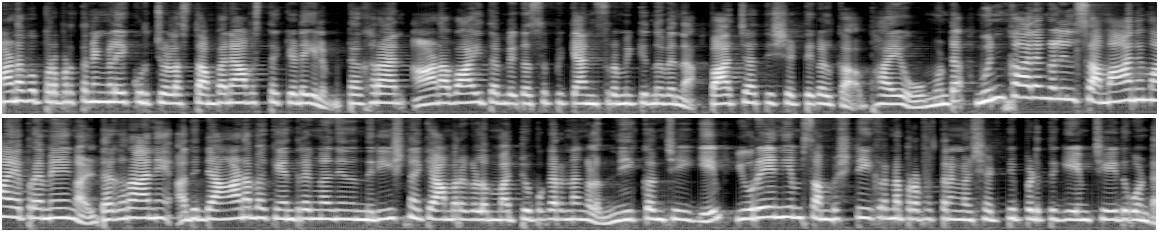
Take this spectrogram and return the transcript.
ആണവ പ്രവർത്തനങ്ങളെക്കുറിച്ചുള്ള സ്തംഭനാവസ്ഥയ്ക്കിടയിലും ടെഹ്റാൻ ആണവായുധം വികസിപ്പിക്കാൻ ശ്രമിക്കുന്നുവെന്ന് പാശ്ചാത്യ ശക്തികൾക്ക് ഭയവുമുണ്ട്. മുൻകാലങ്ങളിൽ സമാനമായ പ്രമേയങ്ങൾ ടെഹ്റാനെ അതിന്റെ ആണവ കേന്ദ്രങ്ങളിൽ നിന്ന് നിരീക്ഷണ ക്യാമറകളും മറ്റുപകരണങ്ങളും നീക്കം ചെയ്യുകയും യുറേനിയം സമ്പുഷ്ടീകരണ പ്രവർത്തനങ്ങൾ ശക്തിപ്പെടുത്തുകയും ചെയ്തുകൊണ്ട്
